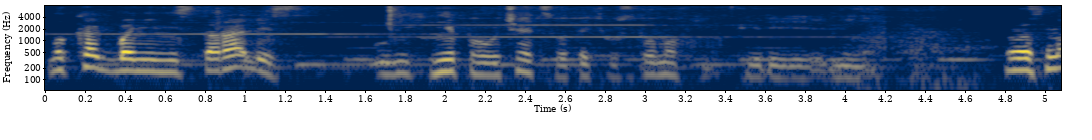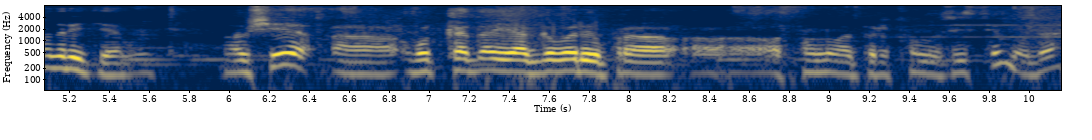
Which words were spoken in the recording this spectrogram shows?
но как бы они ни старались, у них не получается вот эти установки переменять. Ну, смотрите, вообще, а, вот когда я говорил про а, основную операционную систему, да,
